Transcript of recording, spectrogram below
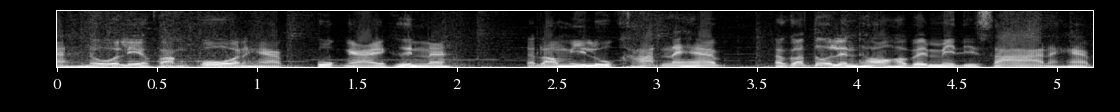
นะ โนวาเลียฟังโก้นะครับพุกง่ายขึ้นนะ แต่เรามีลูคัสนะครับ แล้วก็ตัวเลนทองเขาเป็นเมดิซ่านะครับ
